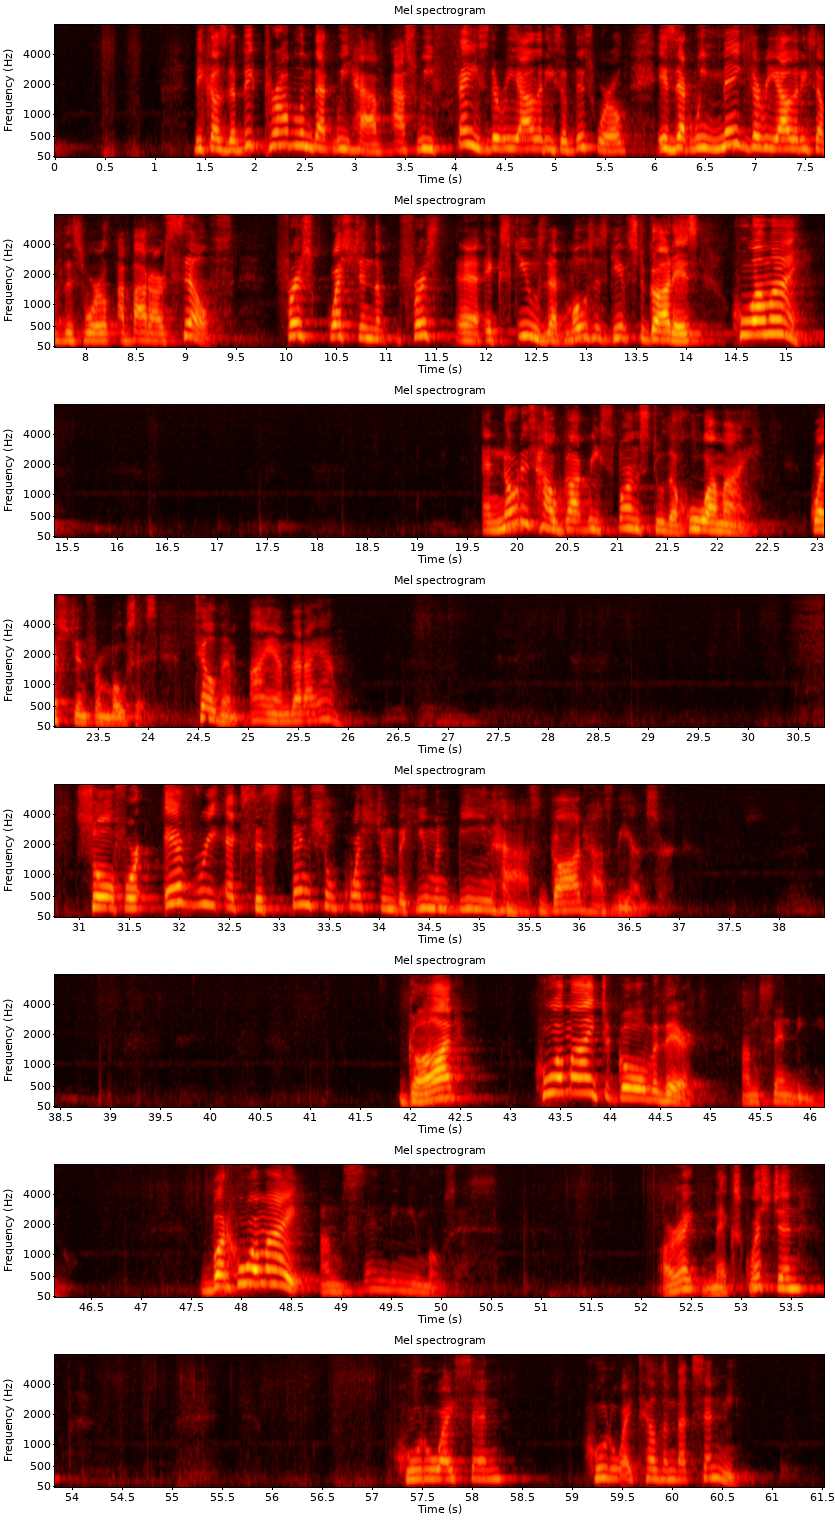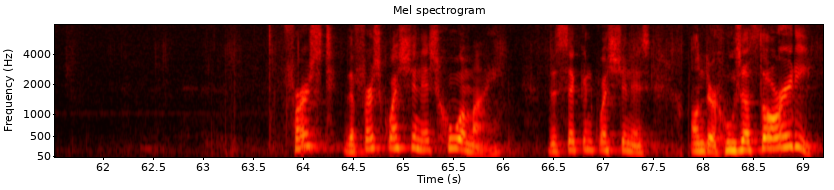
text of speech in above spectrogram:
Because the big problem that we have as we face the realities of this world is that we make the realities of this world about ourselves. First question, the first uh, excuse that Moses gives to God is, Who am I? And notice how God responds to the who am I. question from Moses Tell them, I am that I am. So, for every existential question the human being has, God has the answer. God, who am I to go over there? I'm sending you. But who am I? I'm sending you Moses. All right, next question. Who do I send? Who do I tell them that send me? First, the first question is, Who am I? The second question is, Under whose authority?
